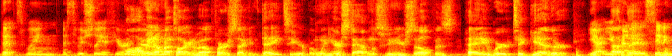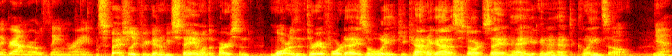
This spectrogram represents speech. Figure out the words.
that's when especially if you're Well, I mean, I'm not talking about first, second dates here, but when you're establishing yourself as, hey, we're together, Yeah, you're kind of setting the ground rules then, right? especially if you're going to be staying with a person more than three or four days a week, you kind of got to start saying, hey, you're going to have to clean some. Yeah.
